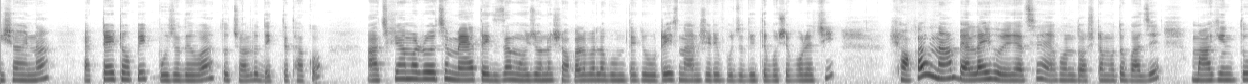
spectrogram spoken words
বিষয় না। একটাই টপিক পুজো দেওয়া। তো চলো দেখতে থাকো। আজকে আমার রয়েছে ম্যাথ এক্সাম ওই জন্য সকালবেলা ঘুম থেকে উঠেই স্নান সেরে পুজো দিতে বসে পড়েছি। সকাল না, বেলাই হয়ে গেছে, এখন দশটা মতো বাজে। মা কিন্তু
